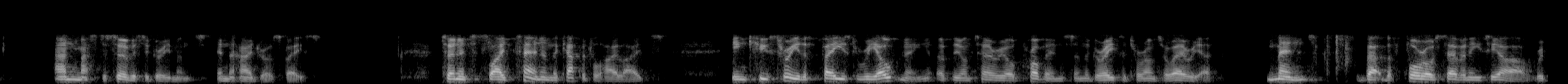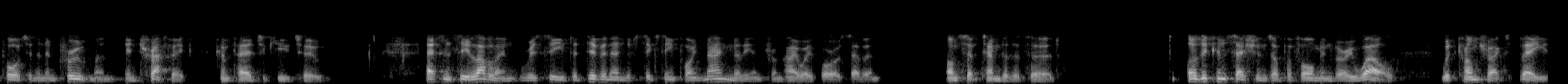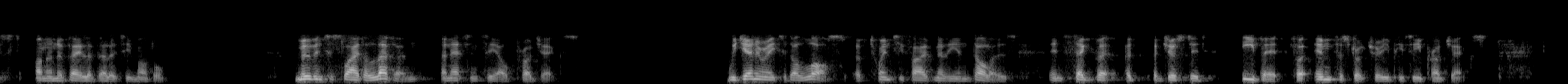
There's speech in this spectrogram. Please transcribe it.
and master service agreements in the hydro space. Turning to slide 10 and the capital highlights. In Q3, the phased reopening of the Ontario province and the Greater Toronto Area meant that the 407 ETR reported an improvement in traffic compared to Q2. SNC-Lavalin received a dividend of 16.9 million from Highway 407 on September the 3rd. Other concessions are performing very well, with contracts based on an availability model. Moving to slide 11 on SNCL Projects. We generated a loss of 25 million dollars in segment-adjusted EBIT for infrastructure EPC projects,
